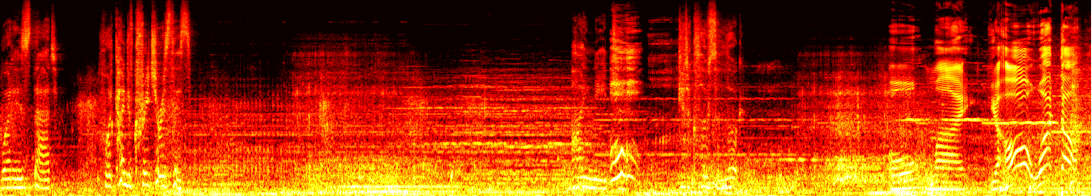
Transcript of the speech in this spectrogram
What is that? What kind of creature is this? I need to get a closer look. Oh my god. Oh, what the?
